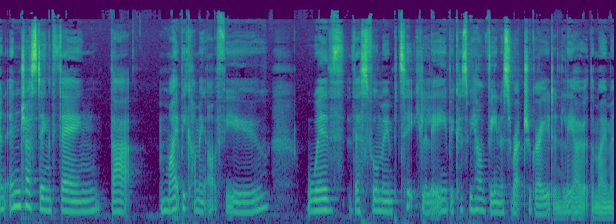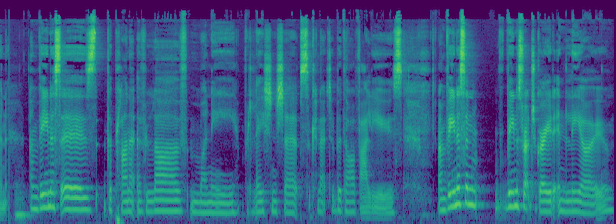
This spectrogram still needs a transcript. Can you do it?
An interesting thing that might be coming up for you with this full moon, particularly because we have Venus retrograde in Leo at the moment. And Venus is the planet of love, money, relationships, connected with our values. And Venus in Venus retrograde in Leo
